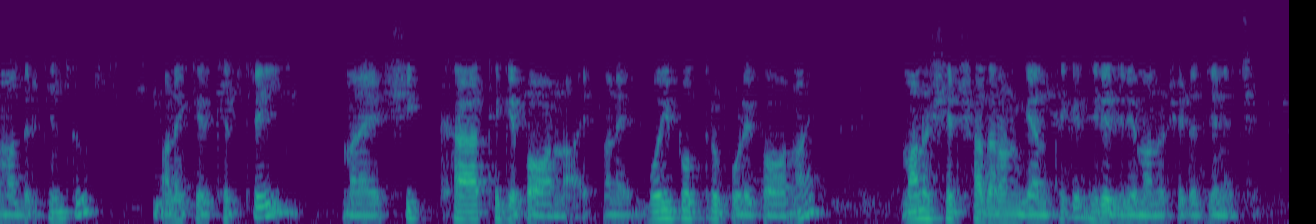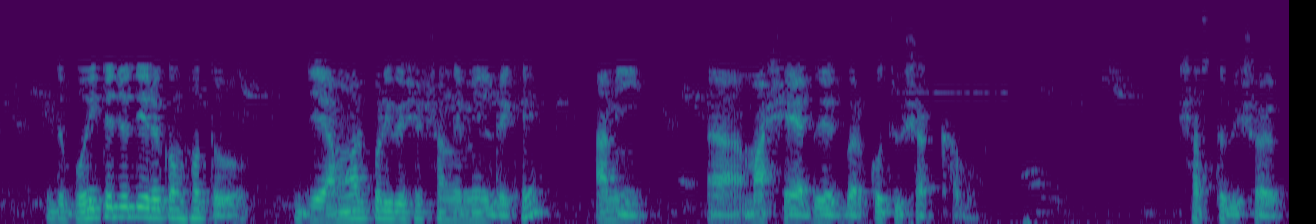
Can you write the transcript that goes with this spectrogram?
আমাদের কিন্তু অনেকের ক্ষেত্রেই মানে শিক্ষা থেকে পাওয়া নয় মানে বইপত্র পড়ে পাওয়া নয় মানুষের সাধারণ জ্ঞান থেকে ধীরে ধীরে মানুষ এটা জেনেছে। কিন্তু বইতে যদি এরকম হতো যে আমার পরিবেশের সঙ্গে মিল রেখে আমি মাসে দু একবার কচু শাক খাব, স্বাস্থ্য বিষয়ক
